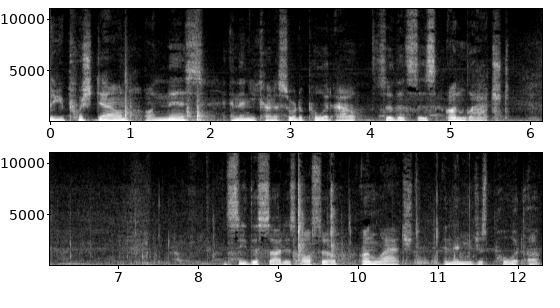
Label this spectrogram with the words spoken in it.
you push down on this and then you kind of sort of pull it out so this is unlatched. See this side is also unlatched and then you just pull it up.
